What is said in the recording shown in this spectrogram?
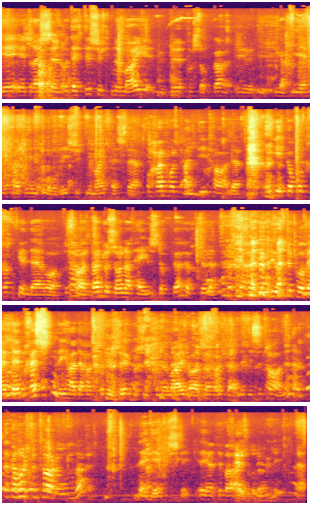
Det er dressen. Og dette er 17. mai ute på Stokka. eh, I atelieret vi hadde en årlig 17. mai-fest der. Og han holdt alltid tale. Og gikk opp på krakken der, og så talte han jo sånn at hele Stokka hørte det. Så de lurte på hvem den presten de hadde hatt på besøk på 17. mai var, som holdt alle disse talene. Hva holdt han tale om, da? Nei, det husker jeg ikke. Det var alt mulig. Ja.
